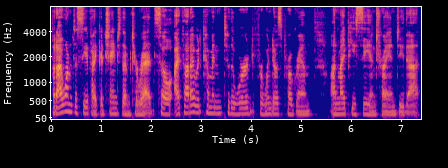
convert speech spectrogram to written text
But I wanted to see if I could change them to red. So I thought I would come into the Word for Windows program on my PC and try and do that.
